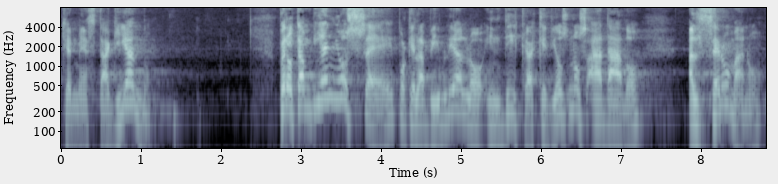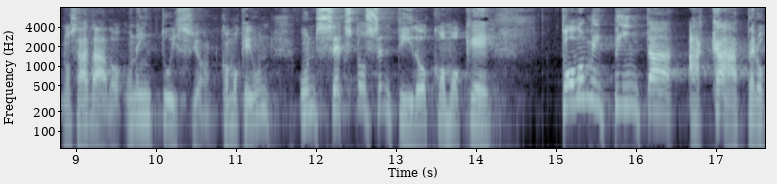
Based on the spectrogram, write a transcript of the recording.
que me está guiando. Pero también yo sé, porque la Biblia lo indica, que Dios nos ha dado, al ser humano nos ha dado una intuición, como que un, sexto sentido, como que todo me pinta acá, pero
